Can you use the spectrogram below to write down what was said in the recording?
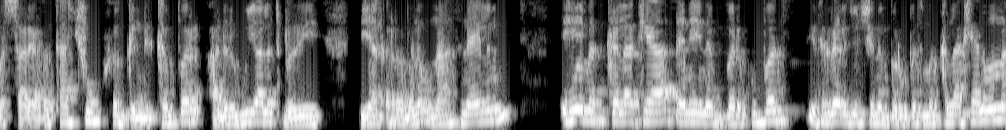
መሳሪያ ፈታችሁ ህግ እንዲከበር አድርጉ ያለ ጥሪ እያቀረበ ነው። ናትናኤልም ይሄ መከላከያ እኔ የነበርኩበት የትግራይ ልጆች የነበሩበት መከላከያ ነው እና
